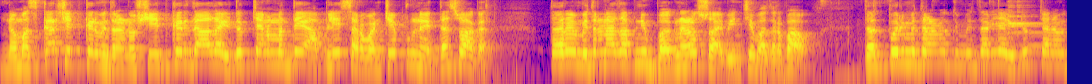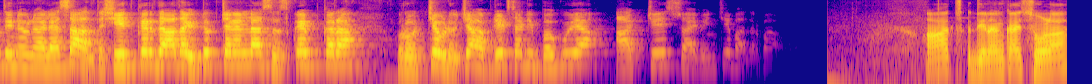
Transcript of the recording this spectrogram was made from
नमस्कार शेतकरी मित्रांनो शेतकरी दादा युट्यूब चॅनलमध्ये आपले सर्वांचे पुन्हा एकदा स्वागत. तर मित्रांनो आज आपण बघणार आहोत सोयाबीनचे बाजारभाव. तत्पूर्वी मित्रांनो तुम्ही जर या यूट्यूब चॅनलवरती नवीन आले असाल तर शेतकरी दादा यूट्यूब चॅनलला सबस्क्राईब करा. रोजच्या व्हिडिओच्या अपडेटसाठी बघूया आजचे सोयाबीनचे बाजारभाव. आज दिनांक आहे सोळा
